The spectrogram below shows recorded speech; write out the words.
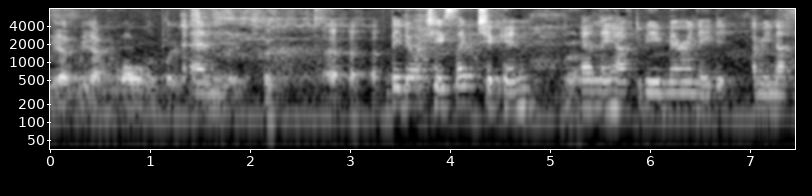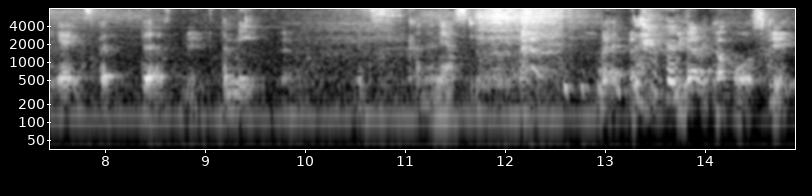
We had, we had them all over the place. And- They don't taste like chicken, No. and they have to be marinated, I mean, not the eggs, but the, Meat. the meat. Yeah. It's kind of nasty. But We had a couple escape.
